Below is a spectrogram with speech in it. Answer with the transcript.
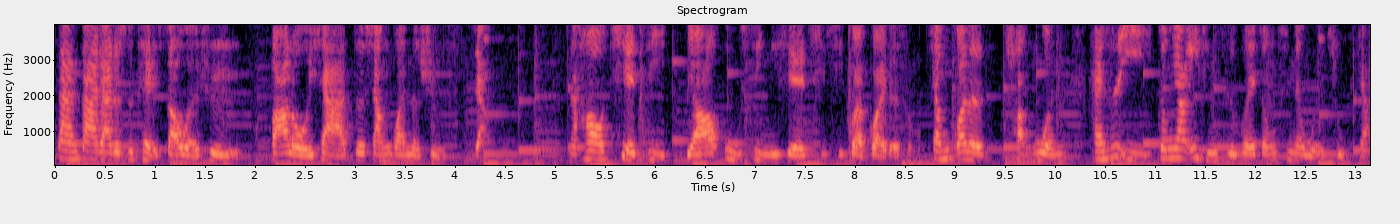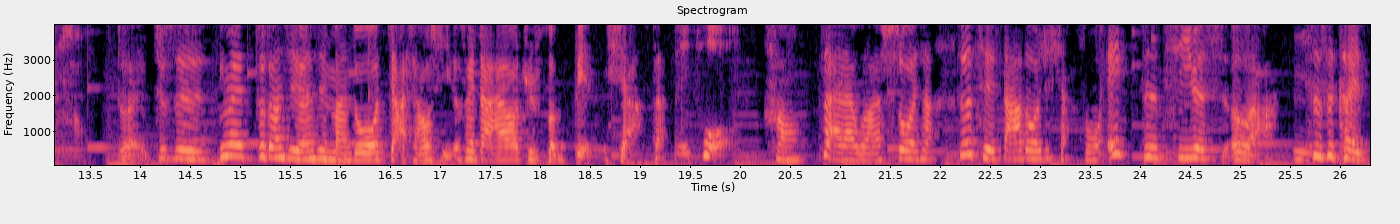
但大家就是可以稍微去 follow 一下这相关的讯息，这样子。然后切记不要误信一些奇奇怪怪的什么相关的传闻，还是以中央疫情指挥中心的为主比较好。对，就是因为这段时间是蛮多假消息的，所以大家要去分辨一下，这样。没错。好，再来我来说一下，就是其实大家都会去想说，哎，就是七月十二啊，是不是可以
